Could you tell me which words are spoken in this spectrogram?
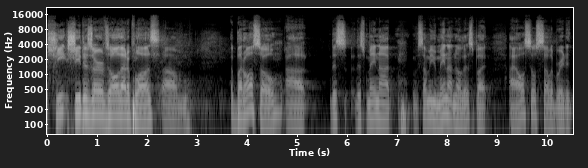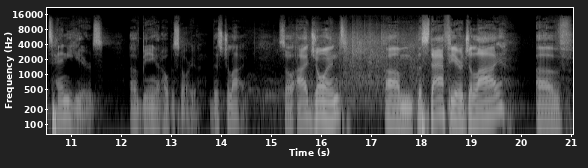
she she deserves all that applause. Um, but also, uh, this this may not. Some of you may not know this, but I also celebrated 10 years of being at Hope Astoria this July. So I joined um, the staff here July of.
